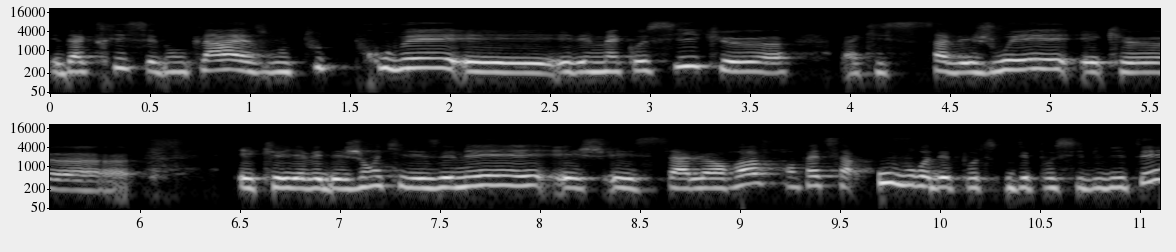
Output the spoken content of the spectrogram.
et d'actrice. Et donc là, elles ont toutes prouvé et, et les mecs aussi que bah, qu'ils savaient jouer et que euh, et qu'il y avait des gens qui les aimaient et, et, ça leur offre en fait, ça ouvre des, des possibilités.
